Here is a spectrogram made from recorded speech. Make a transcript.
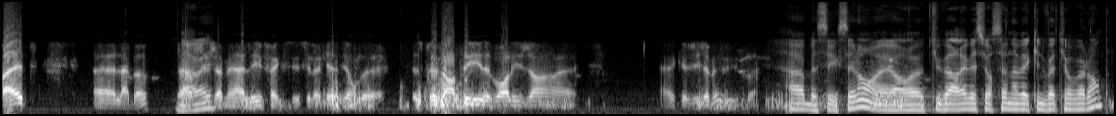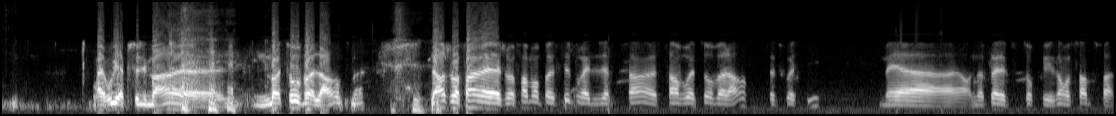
fête là-bas. Ah ouais? jamais allé, fait que c'est l'occasion de, de, se présenter, de voir les gens que j'ai jamais vus. Ah ben c'est excellent. Alors tu vas arriver sur scène avec une voiture volante? Ah oui, absolument. une moto volante. non, je vais faire, je vais faire mon possible pour être divertissant sans voiture volante cette fois-ci. Mais on a plein de petites surprises. On va se faire du fun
